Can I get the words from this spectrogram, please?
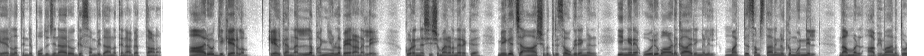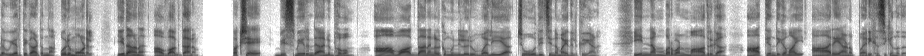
കേരളത്തിന്റെ പൊതുജനാരോഗ്യ സംവിധാനത്തിനകത്താണ്. ആരോഗ്യ കേരളം കേൾക്കാൻ നല്ല ഭംഗിയുള്ള പേരാണല്ലേ? കുറഞ്ഞ ശിശുമരണ നിരക്ക് മികച്ച ആശുപത്രി സൗകര്യങ്ങൾ ഇങ്ങനെ ഒരുപാട് കാര്യങ്ങളിൽ മറ്റ് സംസ്ഥാനങ്ങൾക്ക് മുന്നിൽ നമ്മൾ അഭിമാനത്തോടെ ഉയർത്തിക്കാട്ടുന്ന ഒരു മോഡൽ. ഇതാണ് ആ വാഗ്ദാനം. പക്ഷേ ബിസ്മീറിന്റെ അനുഭവം ആ വാഗ്ദാനങ്ങൾക്ക് മുന്നിലൊരു വലിയ ചോദ്യചിഹ്നമായി നിൽക്കുകയാണ്. ഈ നമ്പർ വൺ മാതൃക ആത്യന്തികമായി ആരെയാണ് പരിഹസിക്കുന്നത്?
